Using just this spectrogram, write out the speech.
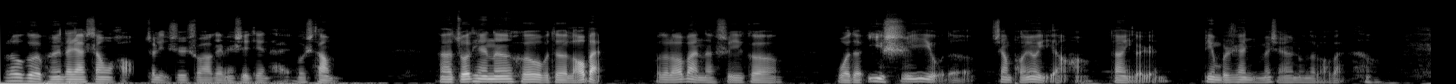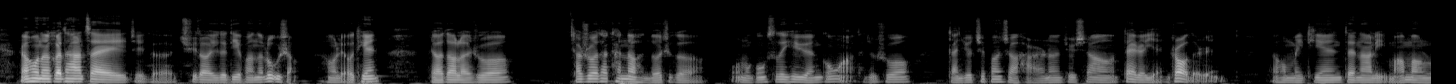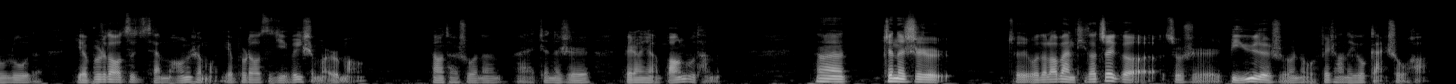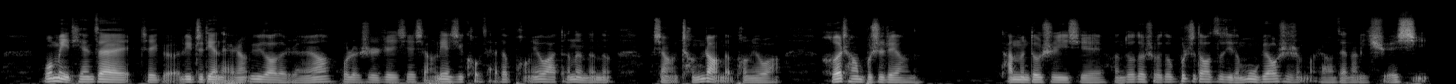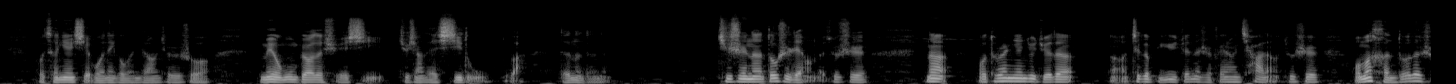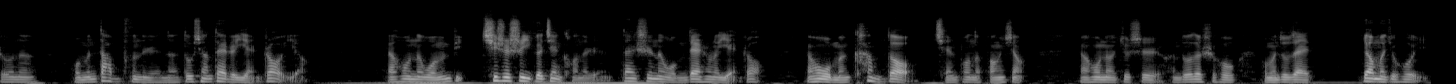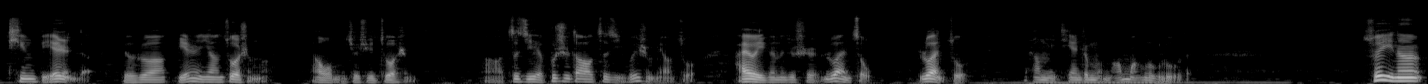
Hello，各位朋友，大家上午好，这里是说话改变世界电台，我是 Tom。那昨天呢，和我的老板，我的老板呢是一个我的亦师亦友的，像朋友一样哈，这样一个人，并不是像你们想象中的老板哈。然后呢，和他在这个去到一个地方的路上，然后聊天，聊到了说，他说他看到很多这个我们公司的一些员工啊，他就说感觉这帮小孩呢就像戴着眼罩的人，然后每天在那里忙忙碌碌的。也不知道自己在忙什么，也不知道自己为什么而忙。然后他说呢，哎，真的是非常想帮助他们。那真的是，就是我的老板提到这个就是比喻的时候呢，我非常的有感受哈。我每天在这个励志电台上遇到的人啊，或者是这些想练习口才的朋友啊，等等等等，想成长的朋友啊，何尝不是这样呢？他们都是一些很多的时候都不知道自己的目标是什么，然后在那里学习。我曾经写过那个文章，就是说，没有目标的学习就像在吸毒，对吧？等等等等。其实呢，都是这样的。就是，那我突然间就觉得，啊，这个比喻真的是非常恰当。就是我们很多的时候呢，我们大部分的人呢，都像戴着眼罩一样。然后呢，我们比其实是一个健康的人，但是呢，我们戴上了眼罩，然后我们看不到前方的方向。然后呢，就是很多的时候，我们都在，要么就会听别人的。比如说别人要做什么，然后我们就去做什么，啊，自己也不知道自己为什么要做。还有一个呢，就是乱走、乱做，然后每天这么忙忙碌碌的。所以呢，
